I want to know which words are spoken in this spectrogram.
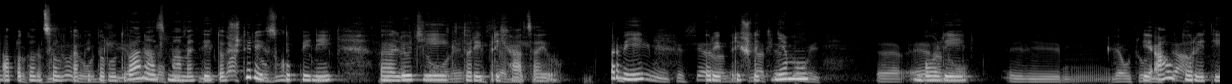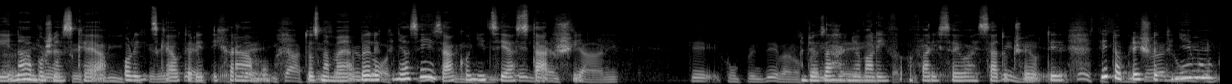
a potom celú kapitolu 12 máme tieto štyri skupiny eh, ľudí, ktorí prichádzajú. Prví, ktorí prišli k nemu, eh, boli tie autority, náboženské a politické autority chrámu. To znamená veľkňazi, zákonníci a starší že zahrňovali farisejov aj sadučejov. títo prišli k nemu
